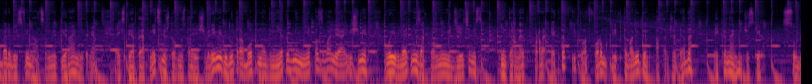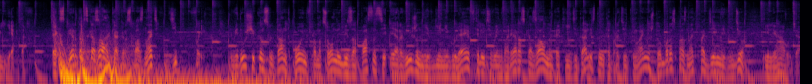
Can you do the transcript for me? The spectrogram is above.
борьбы с финансовыми пирамидами. Эксперты отметили, что в настоящее время ведут работу над методами, не позволяющими выявлять незаконную деятельность интернет-проектов и платформ криптовалюты, а также ряда экономических субъектов. Эксперт рассказал, как распознать deepfake. Ведущий консультант по информационной безопасности AirVision Евгений Гуляев 3 января рассказал, на какие детали стоит обратить внимание, чтобы распознать поддельное видео или аудио.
